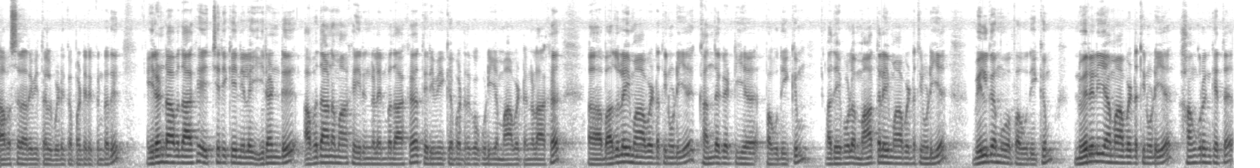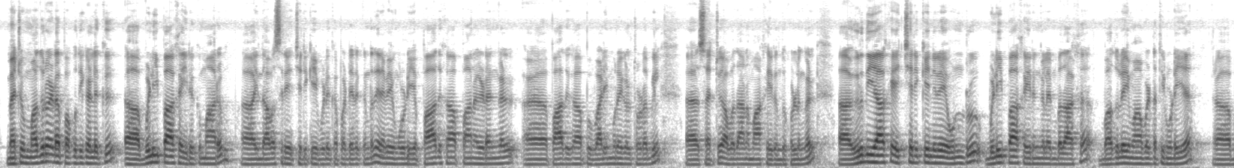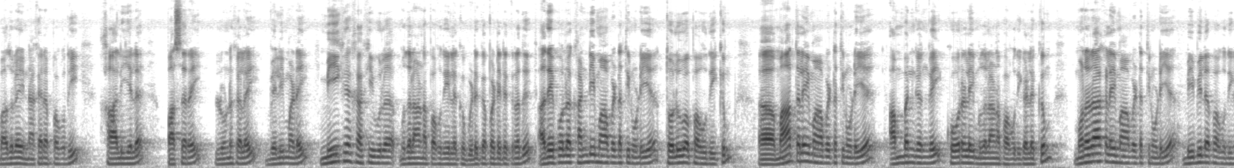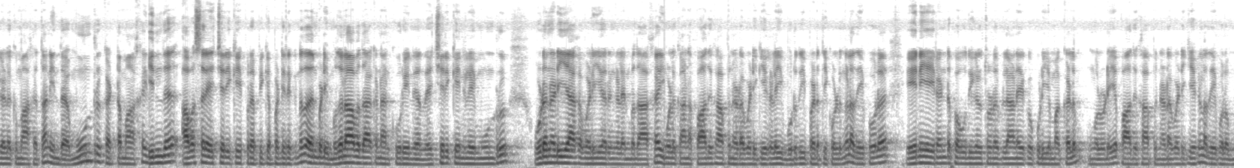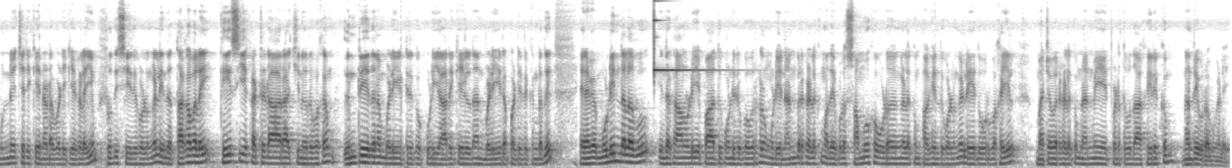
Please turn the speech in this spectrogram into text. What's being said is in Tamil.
அவசர அறிவித்தல் விடுக்கப்பட்டிருக்கின்றது. இரண்டாவதாக எச்சரிக்கை நிலை இரண்டு அவதானமாக இருங்கள் என்பதாக தெரிவிக்கப்பட்டிருக்கக்கூடிய மாவட்டங்களாக பதுலை பதுளை மாவட்டத்தினுடைய கந்தகட்டிய பகுதிக்கும் அதேபோல மாத்தளை மாவட்டத்தினுடைய வில்கமுவ பகுதிக்கும் நுவரெலியா மாவட்டத்தினுடைய ஹங்குரங்கெத்த மற்றும் மதுரையிட பகுதிகளுக்கு விழிப்பாக இருக்குமாறும் இந்த அவசர எச்சரிக்கை விடுக்கப்பட்டிருக்கின்றது. எனவே உங்களுடைய பாதுகாப்பான இடங்கள் பாதுகாப்பு வழிமுறைகள் தொடர்பில் சற்று அவதானமாக இருந்து கொள்ளுங்கள். இறுதியாக எச்சரிக்கை நிலை ஒன்று விழிப்பாக இருங்கள் என்பதாக பதுளை மாவட்டத்தினுடைய பதுளை நகர பகுதி ஹாலியல பசறை லுணுகலை வெளிமடை மீக ஹகிவுல முதலான பகுதிகளுக்கு விடுக்கப்பட்டிருக்கிறது. அதே போல கண்டி மாவட்டத்தினுடைய தொலுவ பகுதிக்கும் மாத்தலை மாத்தளை மாவட்டத்தினுடைய அம்பன்கங்கை கோரளை முதலான பகுதிகளுக்கும் மொனராகலை மாவட்டத்தினுடைய பிபில பகுதிகளுக்குமாகத்தான் இந்த மூன்று கட்டமாக இந்த அவசர எச்சரிக்கை பிறப்பிக்கப்பட்டிருக்கின்றது. அதன்படி முதலாவதாக நான் கூறிய அந்த எச்சரிக்கை நிலை மூன்று உடனடியாக வெளியேறுங்கள் என்பதாக உங்களுக்கான பாதுகாப்பு நடவடிக்கைகளை உறுதிப்படுத்திக் கொள்ளுங்கள். அதே போல ஏனைய இரண்டு பகுதிகள் தொடர்பிலான இருக்கக்கூடிய மக்களும் உங்களுடைய பாதுகாப்பு நடவடிக்கைகள் அதே போல முன்னெச்சரிக்கை நடவடிக்கைகளையும் உறுதி செய்து கொள்ளுங்கள். இந்த தகவலை தேசிய கட்டிட ஆராய்ச்சி நிர்வாகம் இன்றைய தினம் வெளியிட்டிருக்கக்கூடிய அறிக்கையில் தான் வெளியிடப்பட்டிருக்கின்றது. எனவே முடிந்தளவு இந்த காணொலியை பார்த்து கொண்டிருப்பவர்கள் உங்களுடைய நண்பர்களுக்கும் அதே போல சமூக ஊடகங்களுக்கும் பகிர்ந்து கொள்ளுங்கள். ஏதோ ஒரு வகையில் மற்றவர்களுக்கும் நன்மை ஏற்படுத்துவதாக இருக்கும். நன்றி உறவுகளை.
